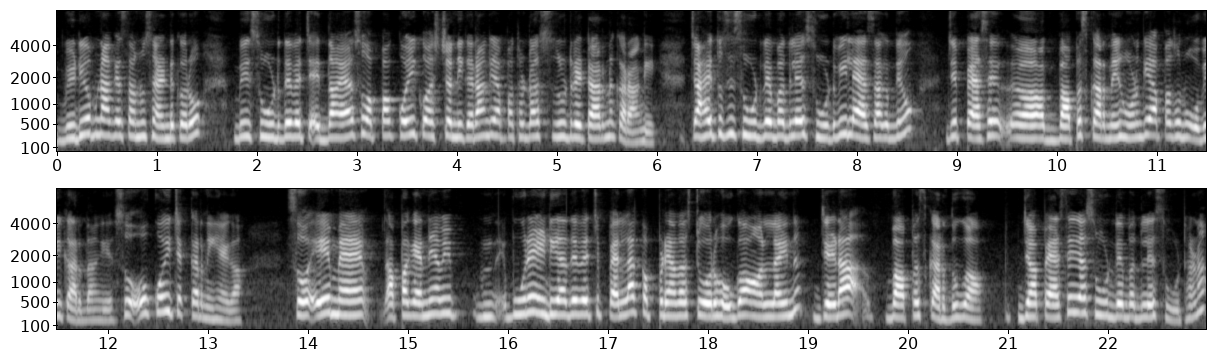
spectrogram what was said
ਵੀਡੀਓ ਬਣਾ ਕੇ ਸਾਨੂੰ ਸੈਂਡ ਕਰੋ ਵੀ ਸੂਟ ਦੇ ਵਿੱਚ ਇਦਾਂ ਆਇਆ ਸੋ ਆਪਾਂ ਕੋਈ ਕੁਐਸਚਨ ਨਹੀਂ ਕਰਾਂਗੇ, ਆਪਾਂ ਤੁਹਾਡਾ ਸੂਟ ਰਿਟਰਨ ਕਰਾਂਗੇ। ਚਾਹੇ ਤੁਸੀਂ ਸੂਟ ਦੇ ਬਦਲੇ ਸੂਟ ਵੀ ਲੈ ਸਕਦੇ ਹੋ, ਜੇ ਪੈਸੇ ਵਾਪਸ ਕਰਨੇ ਹੋਣਗੇ, ਆਪਾਂ ਤੁਹਾਨੂੰ ਉਹ ਵੀ ਕਰ ਦਾਂਗੇ। ਸੋ ਉਹ ਕੋਈ ਚੱਕਰ ਨਹੀਂ ਹੈਗਾ। ਸੋ ਇਹ ਮੈਂ, ਆਪਾਂ ਕਹਿੰਦੇ ਆ ਵੀ ਪੂਰੇ ਇੰਡੀਆ ਦੇ ਵਿੱਚ ਪਹਿਲਾ ਕੱਪੜਿਆਂ ਦਾ ਸਟੋਰ ਹੋਊਗਾ ਆਨਲਾਈਨ ਜਿਹੜਾ ਵਾਪਸ ਕਰ ਦੂਗਾ ਜਾਂ ਪੈਸੇ ਜਾਂ ਸੂਟ ਦੇ ਬਦਲੇ ਸੂਟ, ਹਨਾ?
